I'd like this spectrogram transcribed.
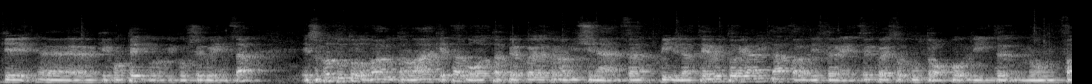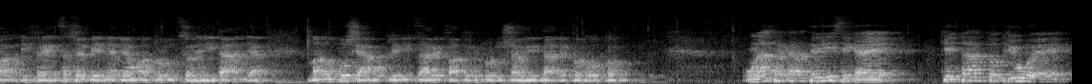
che, eh, che contengono di conseguenza e soprattutto lo valutano anche talvolta per quella che è una vicinanza, quindi la territorialità fa la differenza e questo purtroppo l'IT non fa la differenza, sebbene abbiamo una produzione in Italia, ma non possiamo clemizzare il fatto che produciamo in Italia il prodotto. Un'altra caratteristica è che tanto più è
